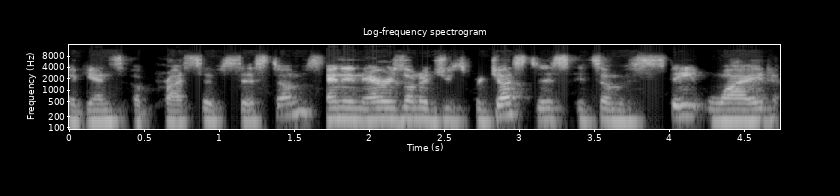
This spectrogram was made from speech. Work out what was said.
against oppressive systems. And in Arizona Jews for Justice, it's a statewide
